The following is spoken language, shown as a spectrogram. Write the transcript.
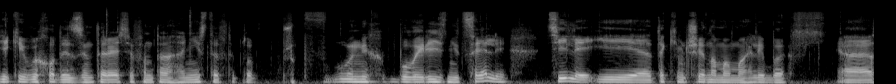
який виходить з інтересів антагоністів, тобто, щоб у них були різні цілі, цілі, і таким чином ми могли би е,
